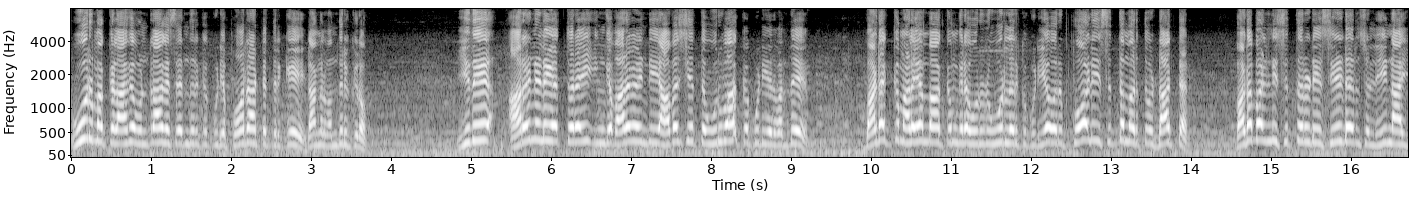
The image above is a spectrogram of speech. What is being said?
ஊர் மக்களாக ஒன்றாக சேர்ந்திருக்கக்கூடிய போராட்டத்திற்கு நாங்கள் வந்திருக்கிறோம். இது அறநிலையத்துறை இங்கே வர வேண்டிய அவசியத்தை உருவாக்கக்கூடியது வந்து வடக்கு மலையம்பாக்கம்ங்கிற ஒரு ஊரில் இருக்கக்கூடிய ஒரு போலி சித்த மருத்துவ டாக்டர் வடபழனி சித்தருடைய சீடர்னு சொல்லி நான்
